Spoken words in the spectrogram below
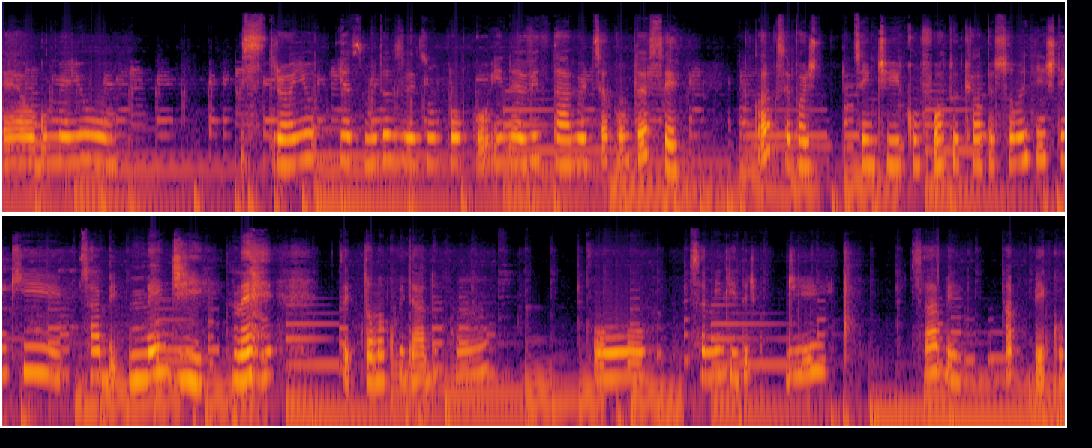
é algo meio estranho e muitas vezes um pouco inevitável de se acontecer. Claro que você pode sentir conforto com aquela pessoa, mas a gente tem que, sabe, medir, né? Tem que tomar cuidado com o, essa medida de, de, sabe, apego.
